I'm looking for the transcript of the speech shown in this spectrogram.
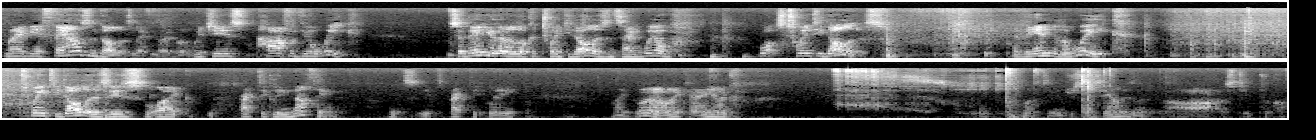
maybe a thousand dollars left over, which is half of your week. So then you're going to look at twenty dollars and say, well, what's twenty dollars? At the end of the week, twenty dollars is like practically nothing. It's it's practically like, well, okay, I've well, that's an interesting sound, isn't it? Ah, oh, still took off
